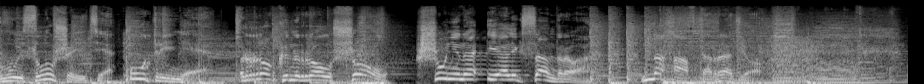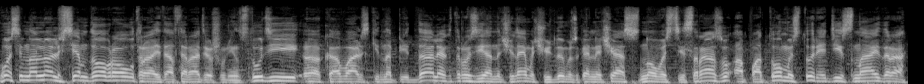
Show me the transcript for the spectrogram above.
Вы слушаете «Утреннее рок-н-ролл-шоу» Шунина и Александрова на Авторадио. 8.00. Всем доброго утра. Это Авторадио Шунин в студии. Э, Ковальский на педалях, друзья. Начинаем очередной музыкальный час. Новости сразу, а потом история Ди Снайдера.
